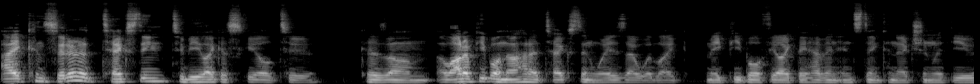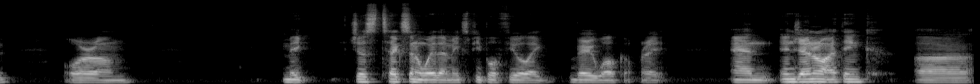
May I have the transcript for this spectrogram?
I consider texting to be like a skill too cuz um a lot of people know how to text in ways that would like make people feel like they have an instant connection with you or um make just text in a way that makes people feel like very welcome, right? And in general, I think uh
